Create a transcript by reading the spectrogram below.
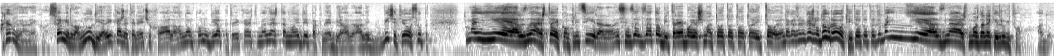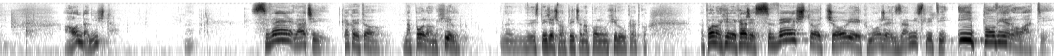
A kako bi vam rekao? Svemir vam nudi, a vi kažete neću hvala, onda on ponudi opet, a vi kažete ma nešto možda ipak ne bi, ali, ali bit će ti ovo super. Ma je, ali znaš, to je komplicirano, mislim, zato bi trebao još ima to, to, to, to i to. I onda kažemo, kažemo dobro, evo ti to, to, to, to, ma je, ali znaš, možda neki drugi po... A dobro. A onda ništa. Sve, znači, kako je to, Napoleon Hill, ispričat ću vam priču o Napoleonu Hillu ukratko. Napoleon Hill kaže sve što čovjek može zamisliti i povjerovati.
